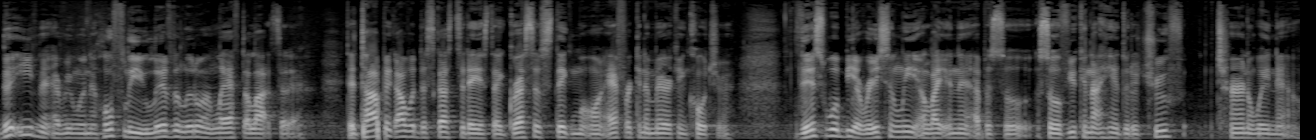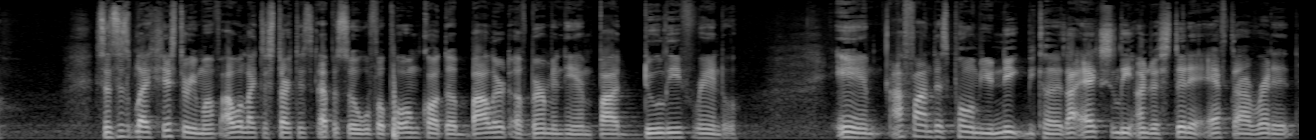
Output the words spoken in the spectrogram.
Good evening, everyone, and hopefully you lived a little and laughed a lot today. The topic I will discuss today is the aggressive stigma on African American culture. This will be a racially enlightening episode, so if you cannot handle the truth, turn away now. Since it's Black History Month, I would like to start this episode with a poem called The Ballad of Birmingham by Dudley Randall. And I find this poem unique because I actually understood it after I read it.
